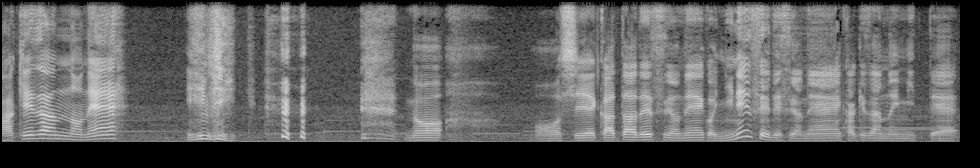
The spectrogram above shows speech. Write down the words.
掛け算のね意味。の教え方ですよね。これ2年生ですよね掛け算の意味って。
